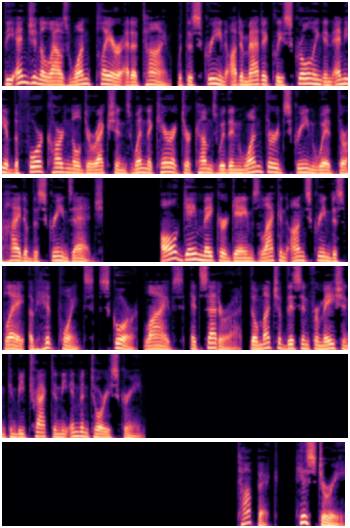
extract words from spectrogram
The engine allows one player at a time, with the screen automatically scrolling in any of the four cardinal directions when the character comes within one-third screen width or height of the screen's edge. All GameMaker games lack an on-screen display of hit points, score, lives, etc., though much of this information can be tracked in the inventory screen. History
